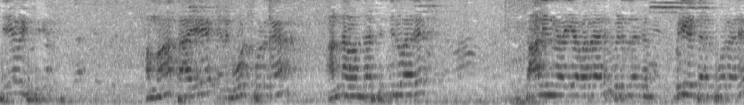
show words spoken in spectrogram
சேவை செய்ய அம்மா தாயே எனக்கு ஓட்டு போடுங்க. அண்ணன் வந்தா செஞ்சிருவாரு. ஸ்டாலின் ஐயா வர்றாரு விடுதலை விடுதலை தர போறாரு.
